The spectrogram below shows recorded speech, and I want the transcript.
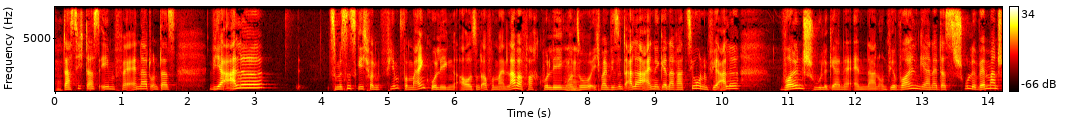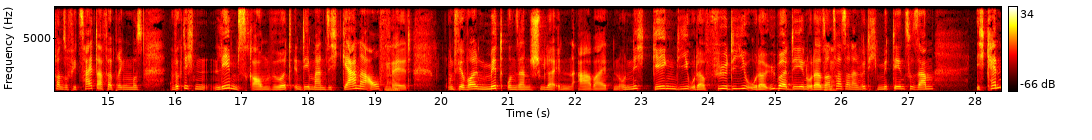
mhm. dass sich das eben verändert und dass wir alle zumindest gehe ich von vielen von meinen Kollegen aus und auch von meinen Laberfachkollegen mhm. und so. Ich meine, wir sind alle eine Generation und wir alle wollen Schule gerne ändern und wir wollen gerne, dass Schule, wenn man schon so viel Zeit da verbringen muss, wirklich ein Lebensraum wird, in dem man sich gerne auffällt. Mhm. Und wir wollen mit unseren SchülerInnen arbeiten und nicht gegen die oder für die oder über den oder sonst was, sondern wirklich mit denen zusammen. Ich kenne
